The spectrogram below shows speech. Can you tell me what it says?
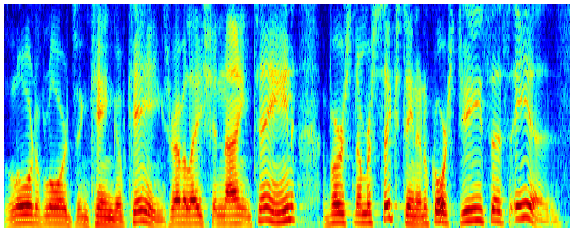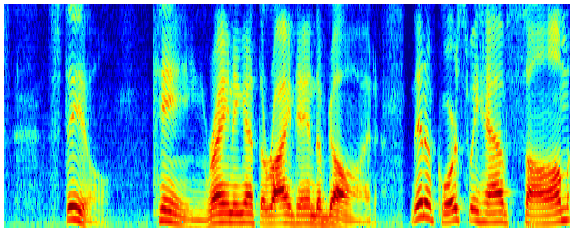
Lord of lords and King of kings. Revelation 19, verse number 16. And of course, Jesus is still King, reigning at the right hand of God. Then of course we have Psalm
